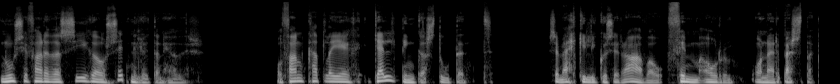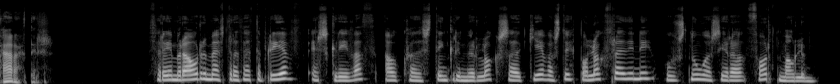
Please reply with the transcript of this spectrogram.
nú sé farið að síga á setnilutan hjá þér. Og þann kalla ég geldingastúdent sem ekki líku sér af á fimm árum og nær besta karakter. Þreymur árum eftir að þetta bref er skrifað á hvað Stengrimur loks að gefast upp á lögfræðinni og snúa sér að fornmálum.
